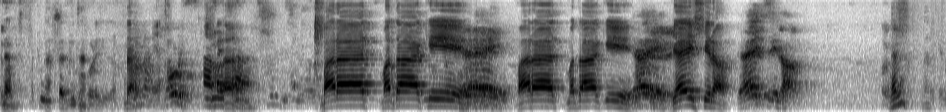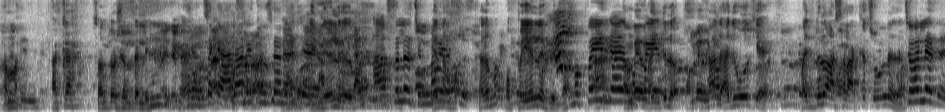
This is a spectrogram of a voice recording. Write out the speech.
నేనా? దా. ఆమె ఆ. భారత్ మాతా కి భారత్ మాతా కి జై శ్రీరామ్ జై శ్రీరామ్ నేనా? అమ్మ అక్క సంతోషం తల్లి. ఎన్నేళ్ళు కదమ్మా? అసలు కదమ్మా? ముప్పై ఏళ్ళు అయిపోయిందా? ముప్పై మధ్యలో. కాదు అది ఓకే. మధ్యలో అసలు అక్క చూడలేదా? చూడలేదు.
